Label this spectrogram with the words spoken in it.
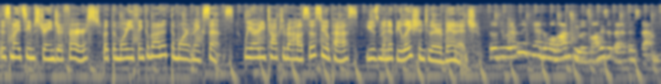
This might seem strange at first, but the more you think about it, the more it makes sense. We already talked about how sociopaths use manipulation to their advantage. They'll do whatever they can to hold on to you as long as it benefits them.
